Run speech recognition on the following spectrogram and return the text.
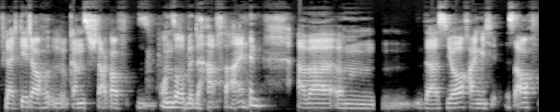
vielleicht geht er auch ganz stark auf unsere Bedarfe ein, aber ähm, das Joch eigentlich ist auch,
